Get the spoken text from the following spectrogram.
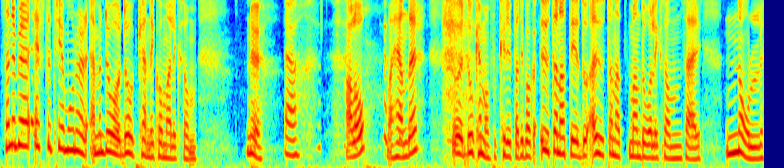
Sen när det börjar efter tre månader, ja, men då, då kan det komma liksom nu. Ja. Hallå, vad händer? Då, då kan man få krypa tillbaka utan att, det, då, utan att man då liksom så här, noll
